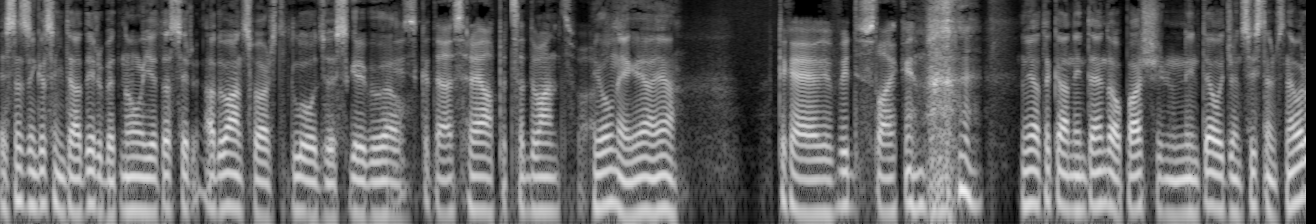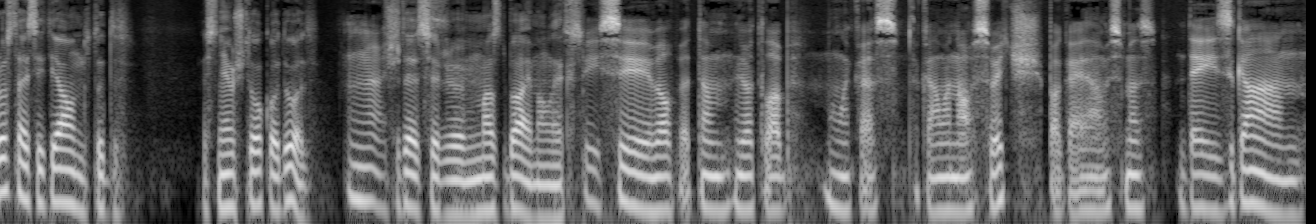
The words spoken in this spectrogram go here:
Es nezinu, kas viņi tādi ir, bet, nu, ja tas ir Advance Wars, tad lūdzu, es gribu vēl. Izskatās reāli pēc Advance Wars. Pilnīgi, jā, jā. Tikai viduslaikiem. Nu, jā, tā kā Nintendo paši Intelligent Systems nevar uztaisīt jaunu, tad es ņemšu to, ko dod. Jā, Šitais ir uh, must buy, man liekas. PC vēl pēc tam ļoti labi. Man liekas, tā kā man nav Switch pagaidām vismaz. Days Gone.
